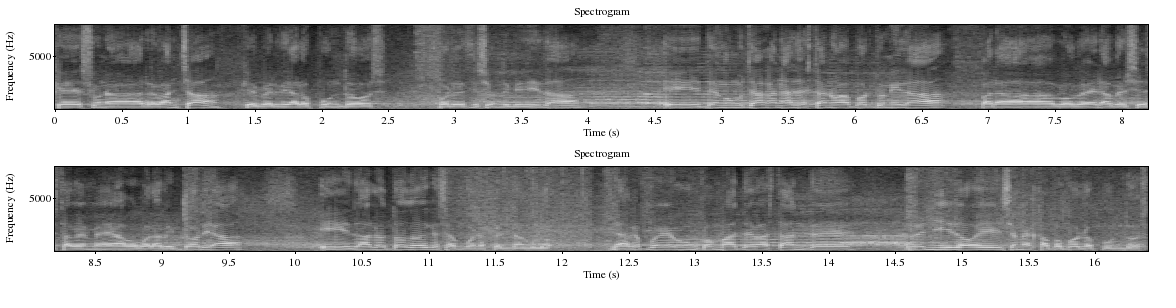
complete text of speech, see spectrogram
que es una revancha que perdía los puntos por decisión dividida. Y tengo muchas ganas de esta nueva oportunidad para volver a ver si esta vez me hago con la victoria y darlo todo y que sea un buen espectáculo. Ya que fue un combate bastante reñido y se me escapó por los puntos.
